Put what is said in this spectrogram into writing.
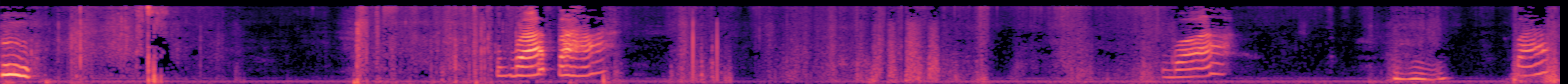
Yeah. Papa. Ba. Mm-hmm. Ba.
